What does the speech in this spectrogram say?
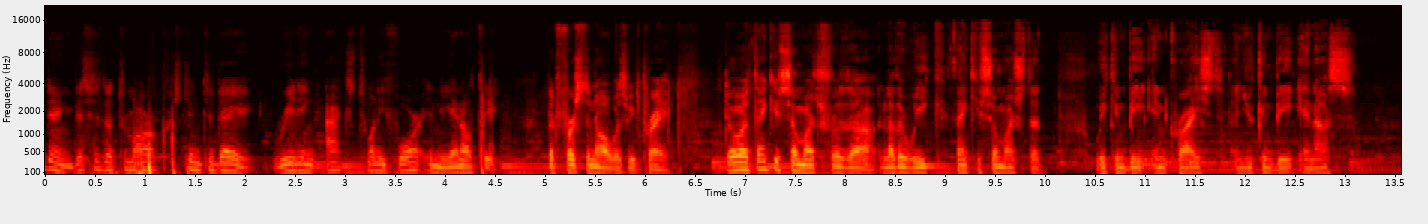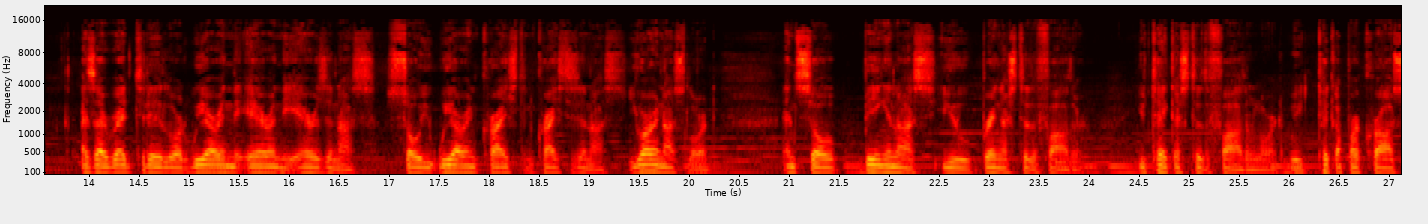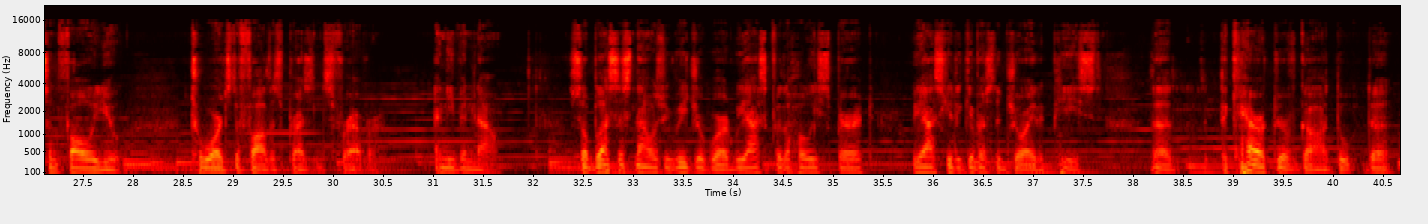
evening. This is the Tomorrow Christian Today, reading Acts 24 in the NLT. But first and all, as we pray, Lord, thank you so much for the another week. Thank you so much that we can be in Christ and you can be in us. As I read today, Lord, we are in the air and the air is in us. So we are in Christ and Christ is in us. You are in us, Lord. And so, being in us, you bring us to the Father. You take us to the Father, Lord. We take up our cross and follow you towards the Father's presence forever and even now. So bless us now as we read your word. We ask for the Holy Spirit. We ask you to give us the joy, the peace, the the character of God, the the,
